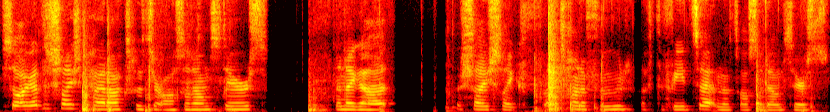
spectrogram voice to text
So I got the Schleich paddocks, which are also downstairs. Then I got the Schleich, like, a ton of food of the feed set, and that's also downstairs.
